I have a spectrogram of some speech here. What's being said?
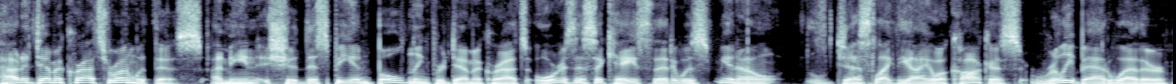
how did Democrats run with this? I mean, should this be emboldening for Democrats, or is this a case that it was, you know, just like the Iowa caucus, really bad weather,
